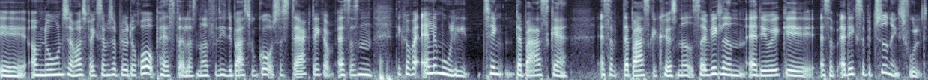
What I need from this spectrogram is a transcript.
øh, om nogen, som også for eksempel, så blev det rå pasta eller sådan noget, fordi det bare skulle gå så stærkt. Ikke? Altså sådan, det kan være alle mulige ting, der bare skal altså, der bare skal køres ned. Så i virkeligheden er det jo ikke, øh, altså, er det ikke så betydningsfuldt,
